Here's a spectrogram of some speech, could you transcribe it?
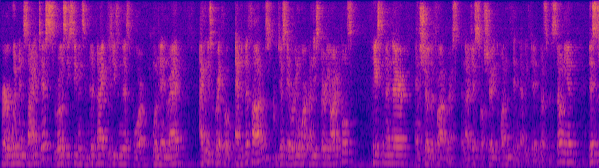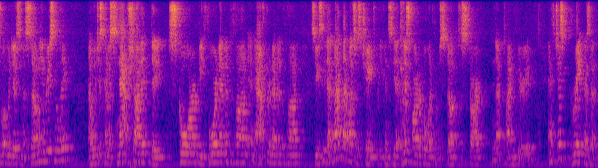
her women scientists. Rosie Stephenson-Goodknight is using this for Women in Red. I think it's great for editathons. You just say, we're going to work on these 30 articles, paste them in there, and show the progress. And I just will show you the one thing that we did with Smithsonian. This is what we did Smithsonian recently and we just kind of snapshotted the score before an editathon and after an editathon. So you see that not that much has changed, but you can see that this article went from stub to start in that time period. And it's just great as a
